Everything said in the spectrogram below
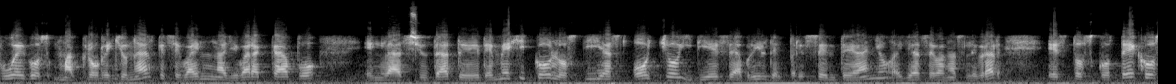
fuegos macroregional que se van a llevar a cabo en la Ciudad de, México los días 8 y 10 de abril del presente año. Allá se van a celebrar estos cotejos.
